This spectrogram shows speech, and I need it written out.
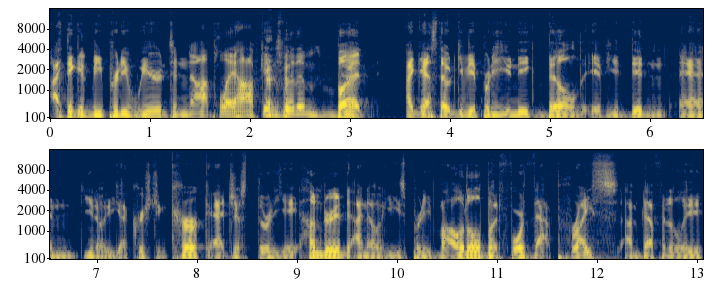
I think it'd be pretty weird to not play Hopkins with him, but I guess that would give you a pretty unique build if you didn't. And you know, you got Christian Kirk at just 3800. I know he's pretty volatile, but for that price, I'm definitely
